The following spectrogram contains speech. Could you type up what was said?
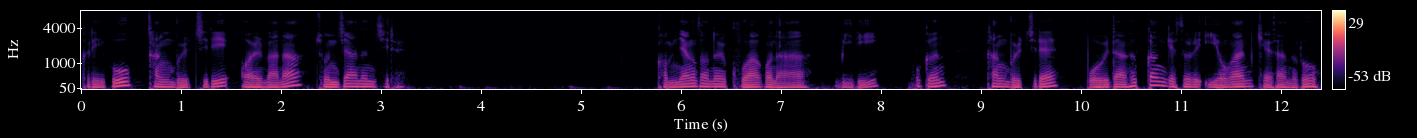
그리고 각 물질이 얼마나 존재하는지를 검량선을 구하거나 미리 혹은 각 물질의 몰당 흡강 계수를 이용한 계산으로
